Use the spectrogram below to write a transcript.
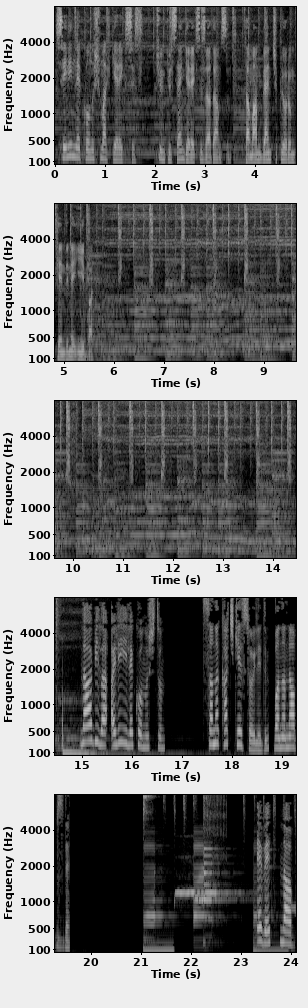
Seninle konuşmak gereksiz. Çünkü sen gereksiz adamsın. Tamam ben çıkıyorum kendine iyi bak. Nabila Ali ile konuştun. Sana kaç kez söyledim, bana nabz de. Evet, nabz.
